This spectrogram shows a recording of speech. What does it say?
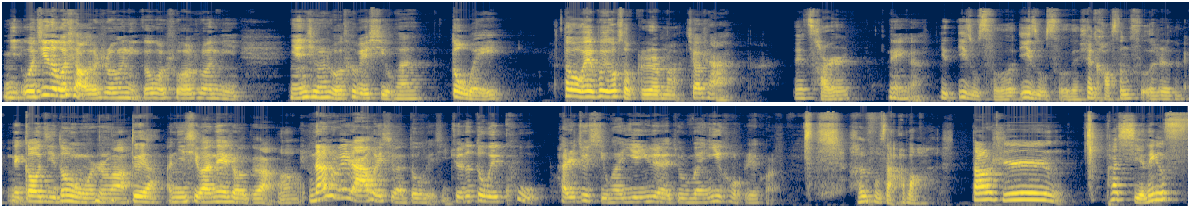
你我记得我小的时候，你跟我说说你年轻时候特别喜欢窦唯，窦唯不有首歌吗？叫啥？那词儿那个一一组词一组词的，像考生词似的。那高级动物是吗？对呀、啊，你喜欢那首歌？啊，你当时为啥会喜欢窦唯？觉得窦唯酷，还是就喜欢音乐，就是文艺口这块儿？很复杂吧？当时他写那个词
